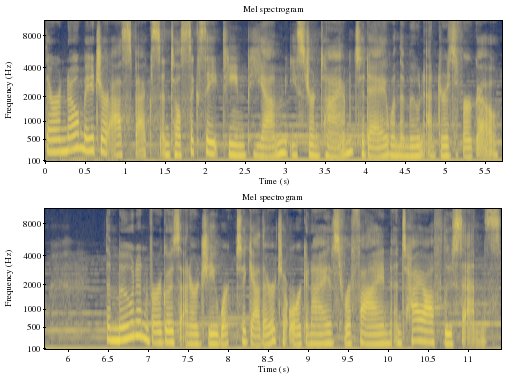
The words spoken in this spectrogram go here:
There are no major aspects until 6:18 p.m. Eastern Time today when the moon enters Virgo. The moon and Virgo's energy work together to organize, refine, and tie off loose ends.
